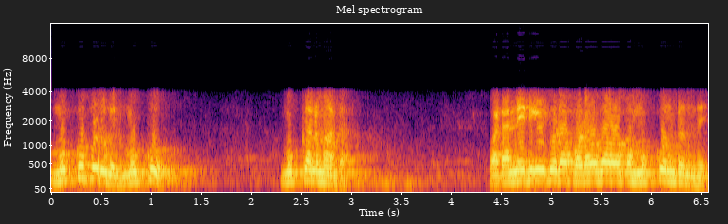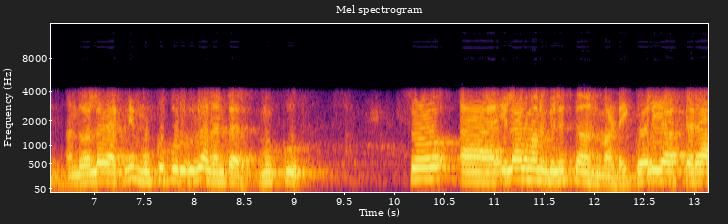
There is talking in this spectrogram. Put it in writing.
ముక్కు పురుగులు ముక్కు. ముక్కు అన్నమాట వాటన్నిటికీ కూడా పొడవుగా ఒక ముక్కు ఉంటుంది. అందువల్ల వాటిని ముక్కు పురుగులు అని అంటారు. ముక్కు. సో ఇలాగ మనం పిలుస్తాం అనమాట ఈ కోలియాప్టెరా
